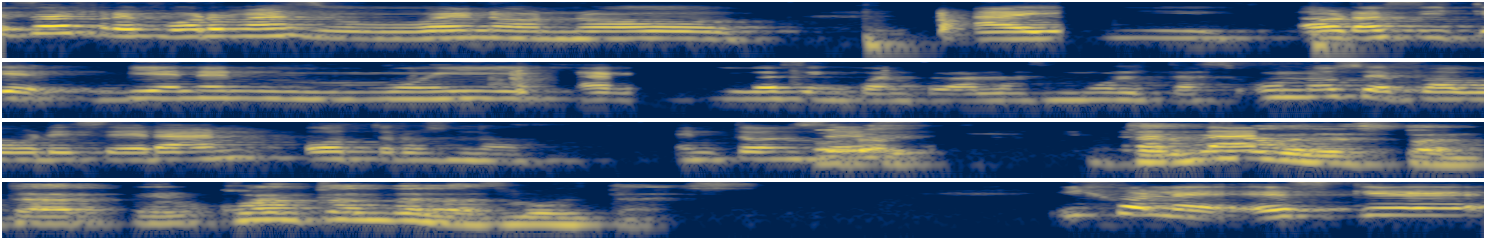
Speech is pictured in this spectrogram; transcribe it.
esas reformas, bueno, no, ahí ahora sí que vienen muy agresivas en cuanto a las multas. Unos se favorecerán, otros no. Entonces... Termíname de espantar. ¿En cuánto andan las multas? Híjole, es que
